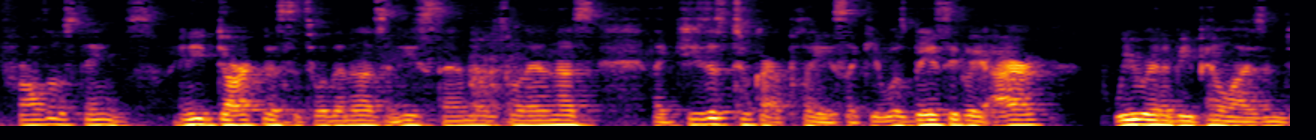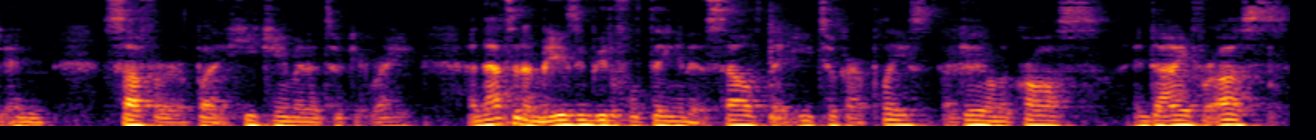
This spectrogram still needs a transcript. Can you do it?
For all those things. Any darkness that's within us, any sin that's within us, like Jesus took our place. Like it was basically our, we were going to be penalized and, and suffer, but he came in and took it, right? And that's an amazing, beautiful thing in itself that he took our place by getting on the cross and dying for us.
